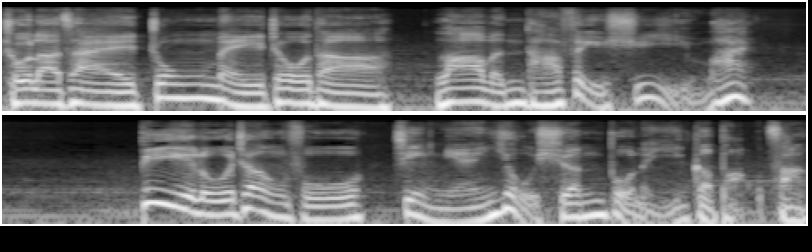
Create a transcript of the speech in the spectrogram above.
除了在中美洲的拉文达废墟以外，秘鲁政府近年又宣布了一个宝藏。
